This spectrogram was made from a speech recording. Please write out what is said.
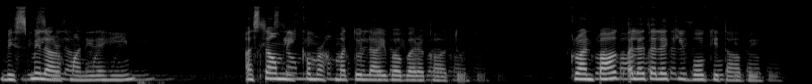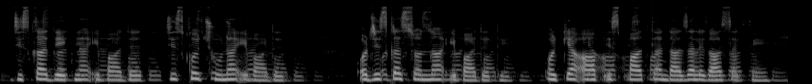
बिस्मिल्लाहिर्रहमानिर्रहीम अस्सलाम रहमतुल्लाहि व बरकातहू। कुरान पाक अल्लाह ताला की वो किताब है, जिसका देखना इबादत, जिसको छूना इबादत और जिसका सुनना इबादत है। और क्या आप इस बात का अंदाज़ा लगा सकते हैं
